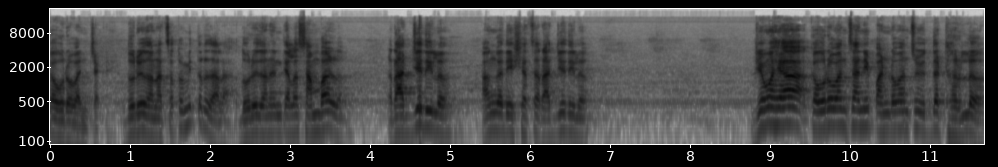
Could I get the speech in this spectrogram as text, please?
कौरवांच्याकडे दुर्योधनाचा तो मित्र झाला. दुर्योधनाने त्याला सांभाळलं राज्य दिलं अंगदेशाचं राज्य दिलं. जेव्हा ह्या कौरवांचं आणि पांडवांचं युद्ध ठरलं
